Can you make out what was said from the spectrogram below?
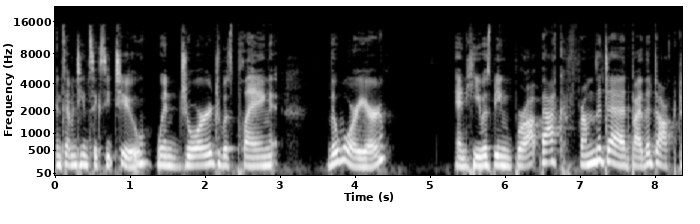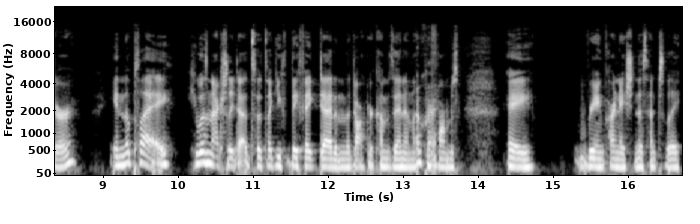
in 1762 when George was playing the warrior, and he was being brought back from the dead by the doctor in the play. He wasn't actually dead. So it's like you, they fake dead and the doctor comes in and like Okay. performs a reincarnation essentially.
